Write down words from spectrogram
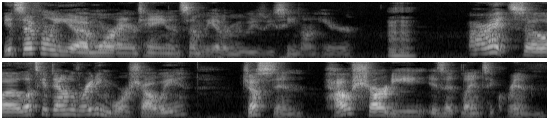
It's definitely uh, more entertaining than some of the other movies we've seen on here. Mm-hmm. All right, so uh, let's get down to the rating board, shall we? Justin, how shardy is Atlantic Rim?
